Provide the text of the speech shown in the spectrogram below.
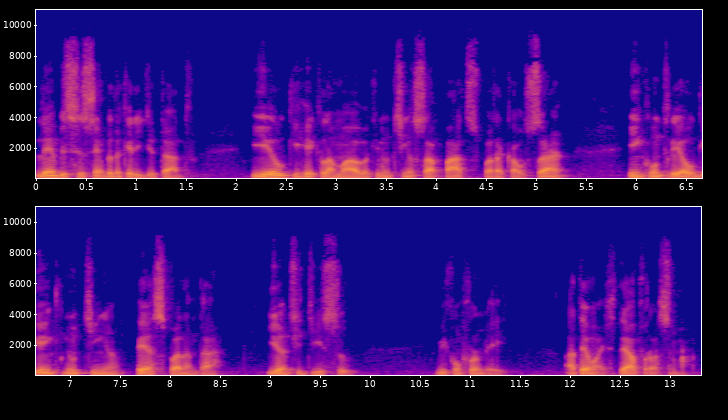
Lembre-se sempre daquele ditado. E eu que reclamava que não tinha sapatos para calçar, encontrei alguém que não tinha pés para andar. Diante disso, me conformei. Até mais, até a próxima.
